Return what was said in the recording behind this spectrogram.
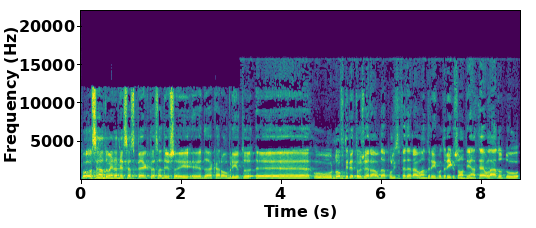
O senador, ainda nesse aspecto, essa deixa aí é, da Carol Brito, é, o novo diretor-geral da Polícia Federal, Andrei Rodrigues, ontem até ao lado do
